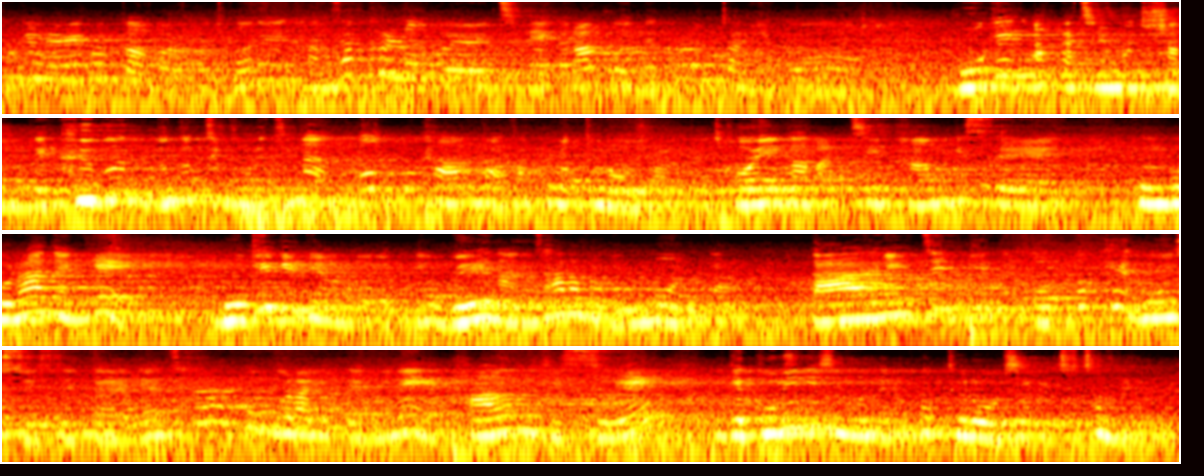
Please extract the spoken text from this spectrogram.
소개를 해볼까 봐요. 저는 강사 클럽을 진행을 하고 있는 클럽장이고요. 모객 아까 질문 주셨는데 그분 누군지 모르지만 꼭 다음 강사 클럽 들어오셔야 돼요. 저희가 마치 다음 기술에 공부를 하는 게 모객에 대한 거거든요. 왜 난 사람을 못 모을까? 나의 찐팬을 어떻게 모을 수 있을까에 대한 사람 공부 동글동글하기 때문에 다음 기수에 이게 고민이신 분들은 꼭 들어오시길 추천드립니다.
